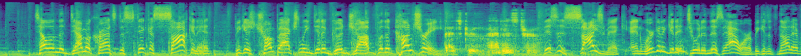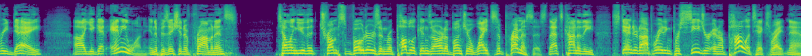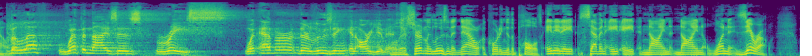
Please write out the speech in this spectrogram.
telling the Democrats to stick a sock in it because Trump actually did a good job for the country. That's true. That is true. This is seismic, and we're going to get into it in this hour because it's not every day uh, you get anyone in a position of prominence telling you that Trump's voters and Republicans aren't a bunch of white supremacists. That's kind of the standard operating procedure in our politics right now. The left weaponizes race whenever they're losing an argument. Well, they're certainly losing it now, according to the polls. 888 788 9910.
